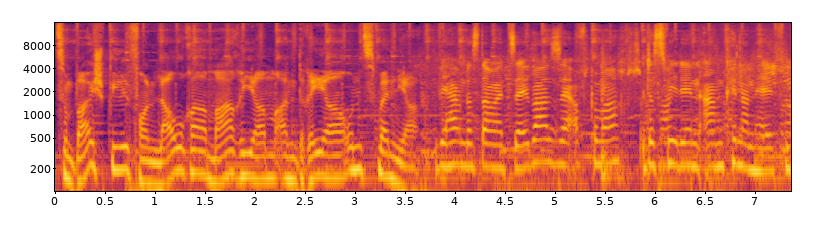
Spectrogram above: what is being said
Zum Beispiel von Laura, Mariam, Andrea und Svenja. Wir haben das damals selber sehr oft gemacht, dass wir den armen Kindern helfen.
